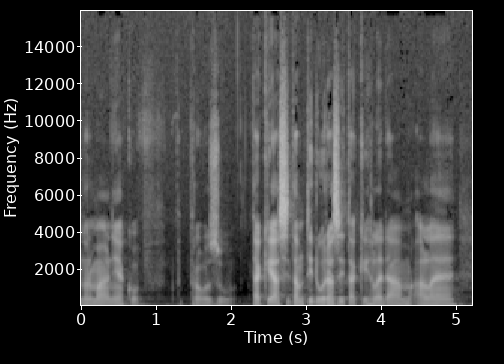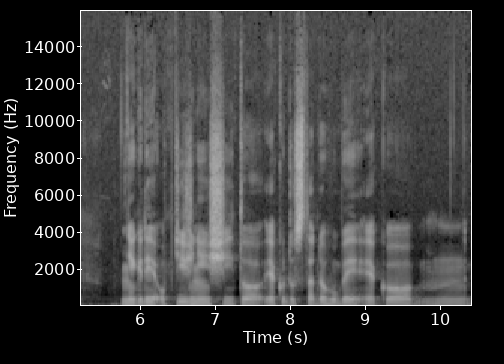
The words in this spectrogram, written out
normálně jako v prózu, tak já si tam ty důrazy taky hledám, ale někdy je obtížnější to jako dostat do huby, jako mm,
